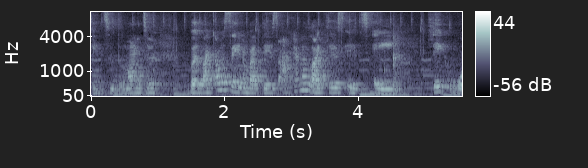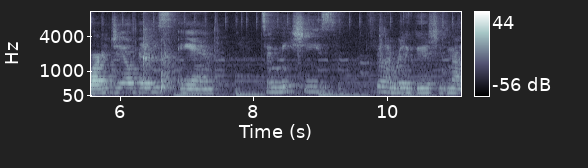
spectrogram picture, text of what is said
into the monitor. But like I was saying about this, I kind of like this. It's a thick water gel base and to me, she's feeling really good. She's not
